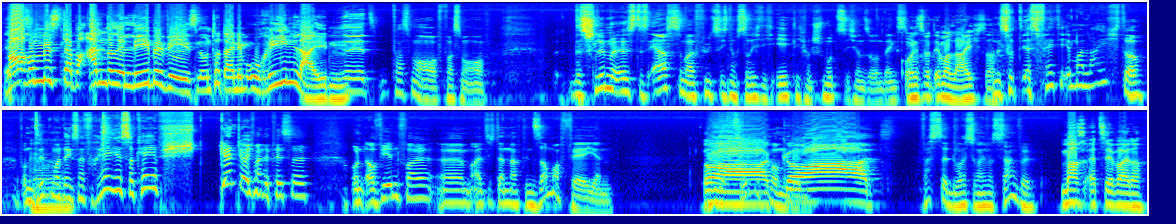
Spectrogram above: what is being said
Warum müssen aber andere Lebewesen unter deinem Urin leiden? Jetzt, pass mal auf, pass mal auf. Das Schlimme ist, das erste Mal fühlt sich noch so richtig eklig und schmutzig und so und denkst, Und es wird immer leichter. Und es, wird, es fällt dir immer leichter. Und dritten Mal denkst du einfach, hey, ist okay, psst, kennt ihr euch meine Pisse? Und auf jeden Fall, ähm, als ich dann nach den Sommerferien. Oh zurückgekommen bin. Gott. Was denn? Du weißt doch gar nicht, was ich sagen will. Mach, erzähl weiter.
